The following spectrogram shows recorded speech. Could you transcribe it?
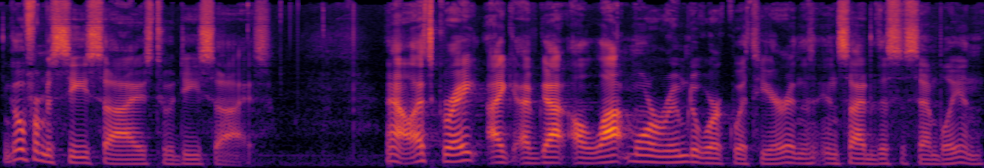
and go from a C size to a D size. Now that's great. I, have got a lot more room to work with here in the, inside of this assembly and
